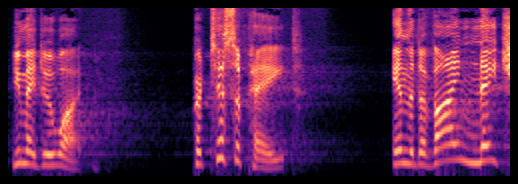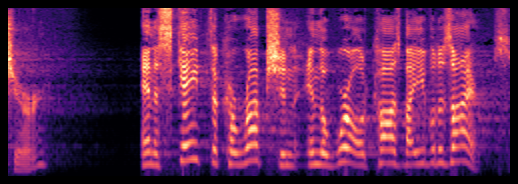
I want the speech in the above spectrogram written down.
you may do what? Participate in the divine nature and escape the corruption in the world caused by evil desires.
